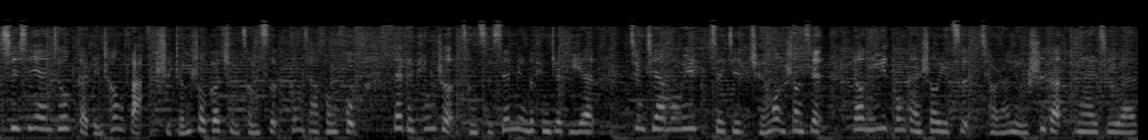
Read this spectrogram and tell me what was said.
细心研究改编唱法，使整首歌曲的层次更加丰富，带给听者层次鲜明的听觉体验。近期 MV 最近全网上线，邀您一同感受一次悄然流逝的恋爱机缘。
